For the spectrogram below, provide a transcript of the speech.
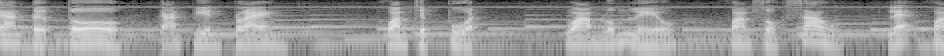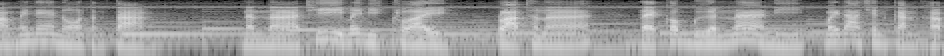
การเติบโต การเปลี่ยนแปลง ความเจ็บปวด ความล้มเหลว ความโศกเศร้า และความไม่แน่นอนต่างๆ นานาที่ไม่มีใครปรารถนา แต่ก็เบือนหน้าหนีไม่ได้เช่นกันครับ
